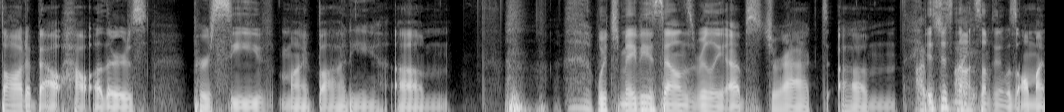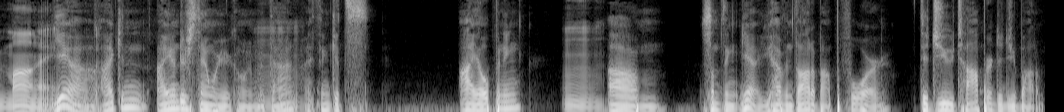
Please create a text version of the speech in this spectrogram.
thought about how others perceive my body. Um which maybe sounds really abstract. Um I- it's just not I- something that was on my mind. Yeah, I can. I understand where you're going with that. Mm. I think it's eye opening. Mm. Um, something. Yeah, you haven't thought about before. Did you top or did you bottom?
